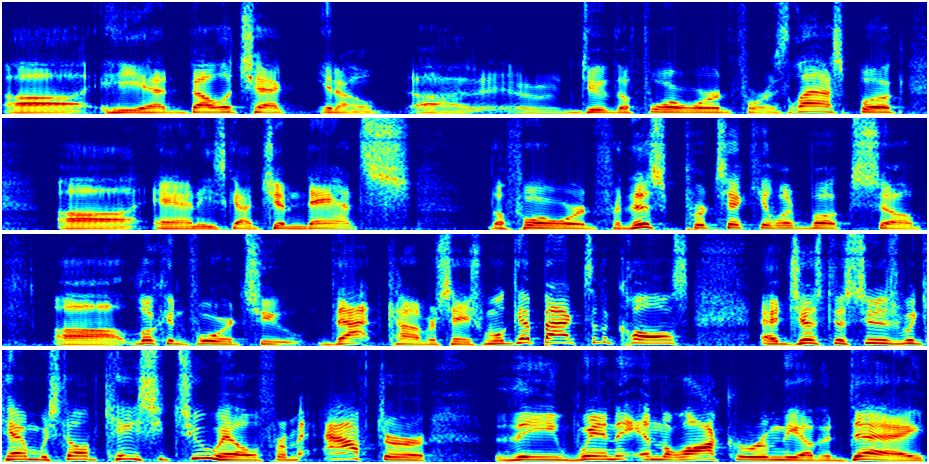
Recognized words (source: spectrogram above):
Uh, he had Belichick, you know, uh, do the foreword for his last book, uh, and he's got Jim Nantz the foreword for this particular book. So, uh, looking forward to that conversation. We'll get back to the calls just as soon as we can. We still have Casey Toohill from after the win in the locker room the other day.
